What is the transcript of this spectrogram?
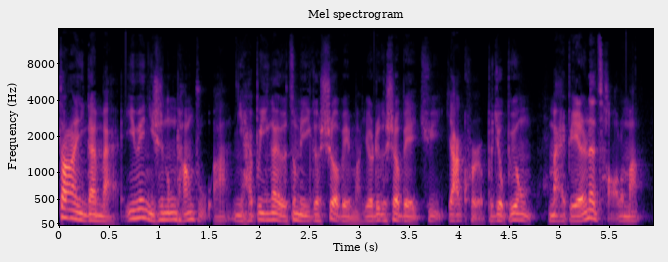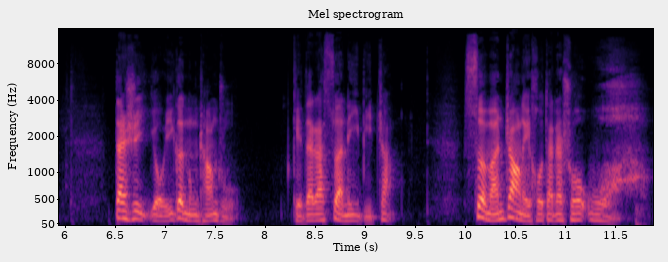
当然应该买，因为你是农场主啊，你还不应该有这么一个设备吗？有这个设备去压捆儿，不就不用买别人的草了吗？但是有一个农场主给大家算了一笔账，算完账了以后，大家说哇，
